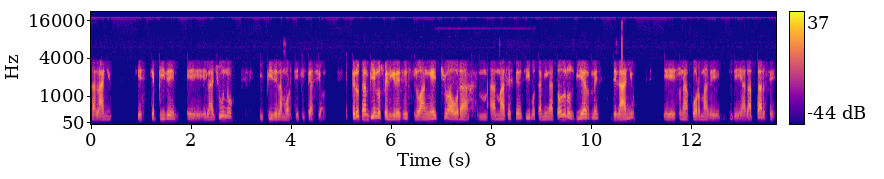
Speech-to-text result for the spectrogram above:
al año que, que pide eh, el ayuno y pide la mortificación. Pero también los feligreses lo han hecho ahora más extensivo también a todos los viernes del año, es una forma de, de adaptarse.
